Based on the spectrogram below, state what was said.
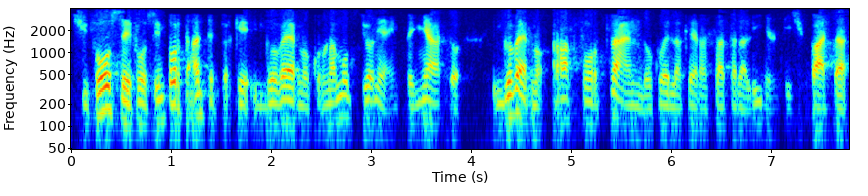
ci fosse e fosse importante perché il governo con una mozione ha impegnato il governo, rafforzando quella che era stata la linea anticipata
